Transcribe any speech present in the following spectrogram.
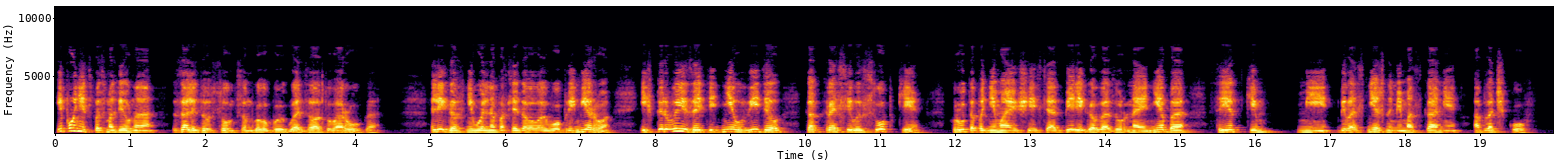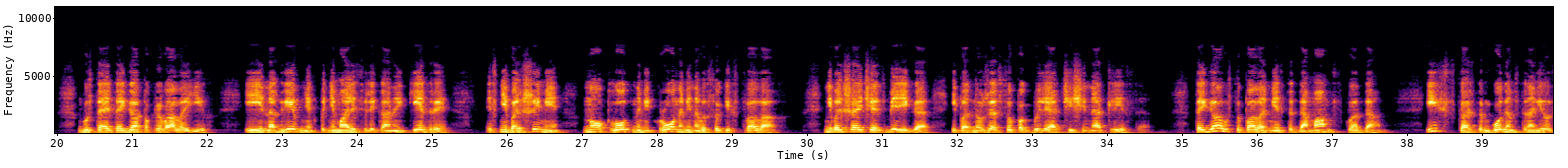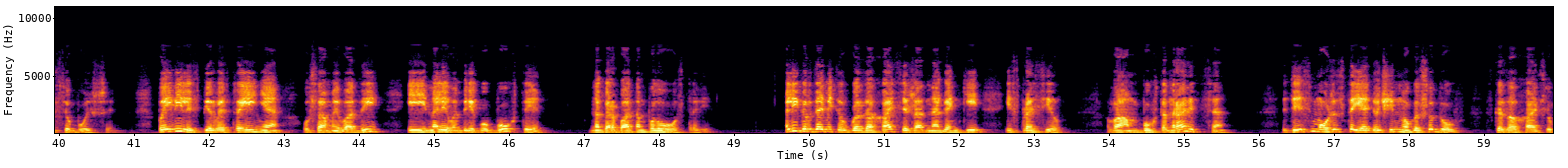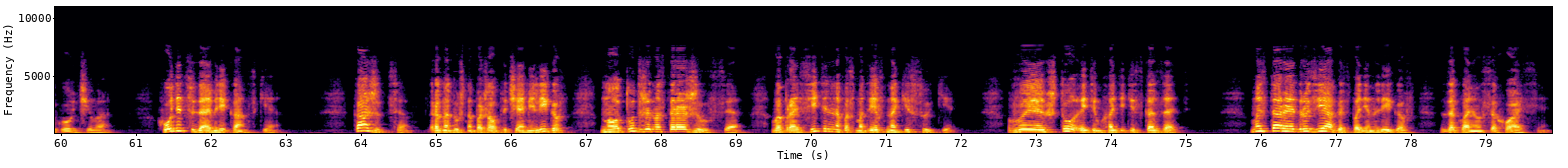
Японец посмотрел на залитую солнцем голубую гладь Золотого Рога. Лигов невольно последовал его примеру и впервые за эти дни увидел, как красивы сопки, круто поднимающиеся от берега в лазурное небо с редкими белоснежными мазками облачков. Густая тайга покрывала их, и на гребнях поднимались великаны кедры с небольшими, но плотными кронами на высоких стволах. Небольшая часть берега и подножия сопок были очищены от леса. Тайга уступала место домам, складам. Их с каждым годом становилось все больше. Появились первые строения у самой воды и на левом берегу бухты на горбатом полуострове. Лигов заметил в глазах Аси жадные огоньки и спросил, «Вам бухта нравится? Здесь может стоять очень много судов сказал Хайс уклончиво. «Ходят сюда американские?» «Кажется», — равнодушно пожал плечами Лигов, но тут же насторожился, вопросительно посмотрев на Кисуки. «Вы что этим хотите сказать?» «Мы старые друзья, господин Лигов», — закланялся Хуаси.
